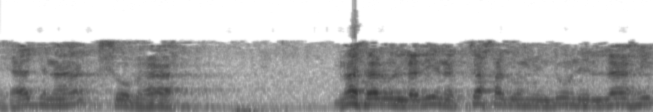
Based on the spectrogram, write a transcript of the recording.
بأدنى شبهة. مثل الذين اتخذوا من دون الله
